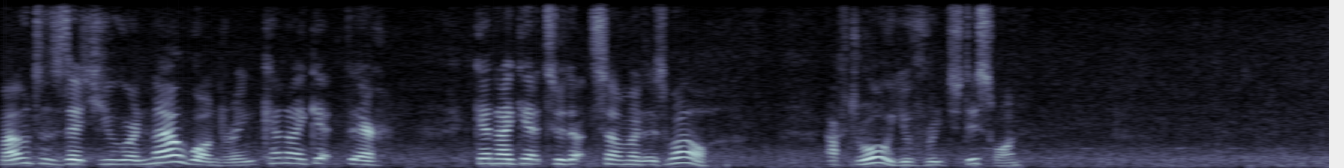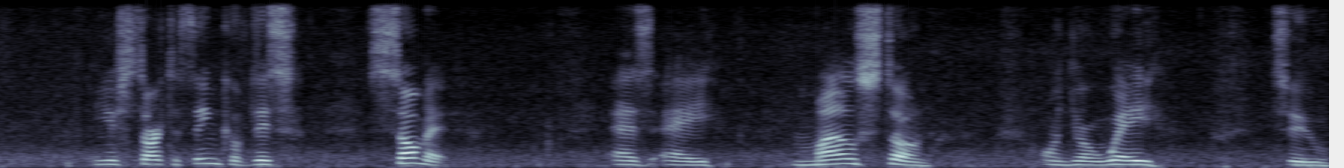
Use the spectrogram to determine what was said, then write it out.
Mountains that you are now wondering, can I get there? Can I get to that summit as well? After all, you've reached this one. You start to think of this summit as a milestone on your way to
